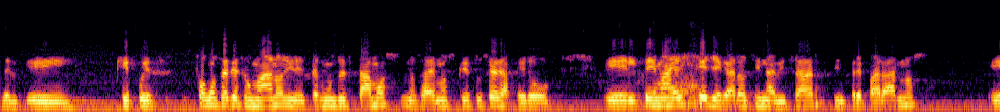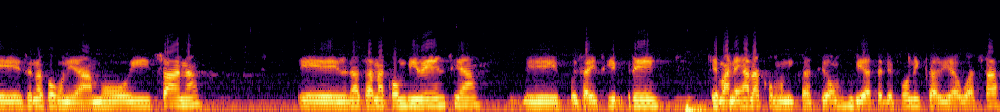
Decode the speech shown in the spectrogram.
del que, que pues somos seres humanos y en este mundo estamos, no sabemos qué suceda, pero el tema es que llegaron sin avisar, sin prepararnos. es una comunidad muy sana, una sana convivencia, pues hay siempre se maneja la comunicación vía telefónica, vía WhatsApp.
